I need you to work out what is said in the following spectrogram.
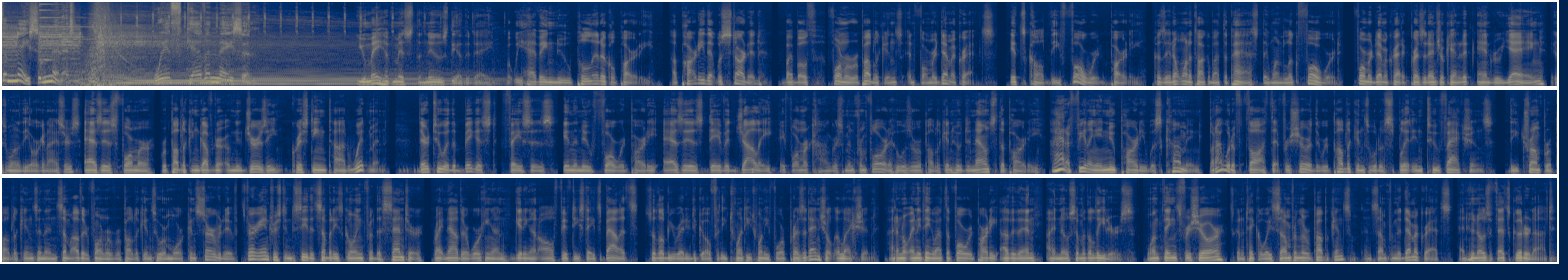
The Mason Minute with Kevin Mason. You may have missed the news the other day, but we have a new political party. A party that was started by both former Republicans and former Democrats. It's called the Forward Party because they don't want to talk about the past, they want to look forward. Former Democratic presidential candidate Andrew Yang is one of the organizers, as is former Republican governor of New Jersey, Christine Todd Whitman. They're two of the biggest faces in the new Forward Party, as is David Jolly, a former congressman from Florida who was a Republican who denounced the party. I had a feeling a new party was coming, but I would have thought that for sure the Republicans would have split in two factions the Trump Republicans and then some other form of Republicans who are more conservative. It's very interesting to see that somebody's going for the center. Right now, they're working on getting on all 50 states' ballots, so they'll be ready to go for the 2024 presidential election. I don't know anything about the Forward Party other than I know some of the leaders. One thing's for sure it's going to take away some from the Republicans and some from the Democrats, and who knows if that's good or not.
